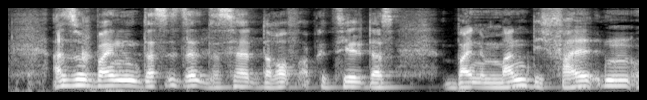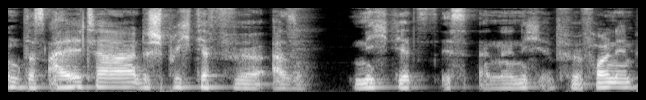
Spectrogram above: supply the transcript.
also bei einem, das ist, das ist ja darauf abgezielt, dass bei einem Mann die Falten und das Alter, das spricht ja für, also nicht jetzt ist, äh, ne, nicht für vollnehmen,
